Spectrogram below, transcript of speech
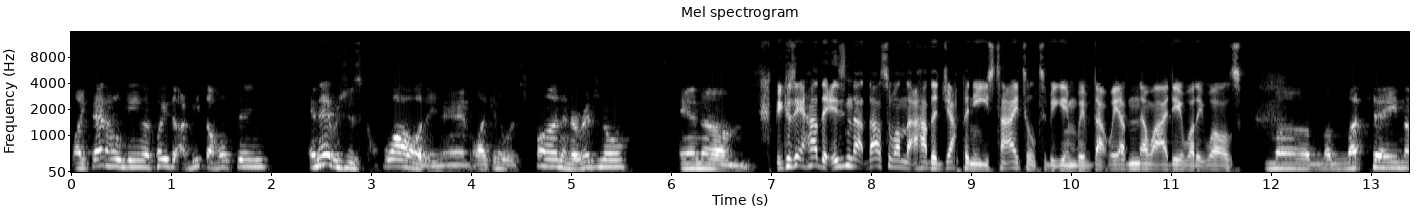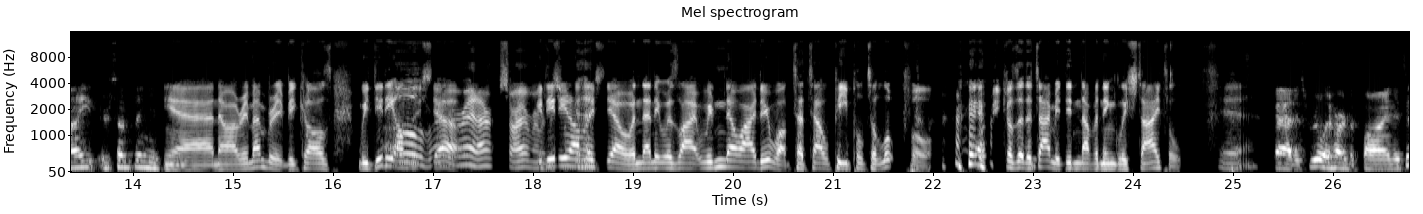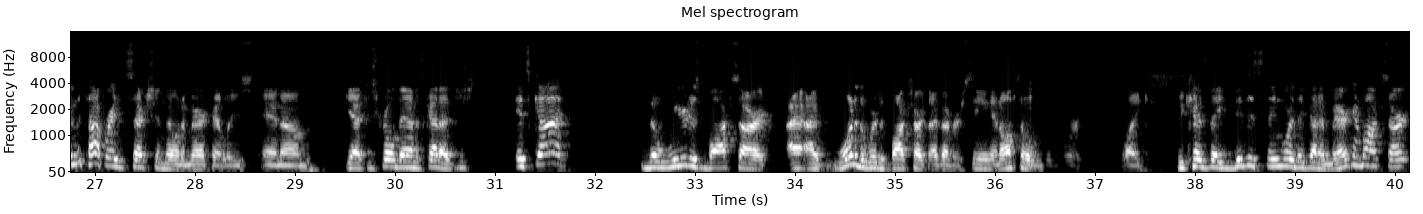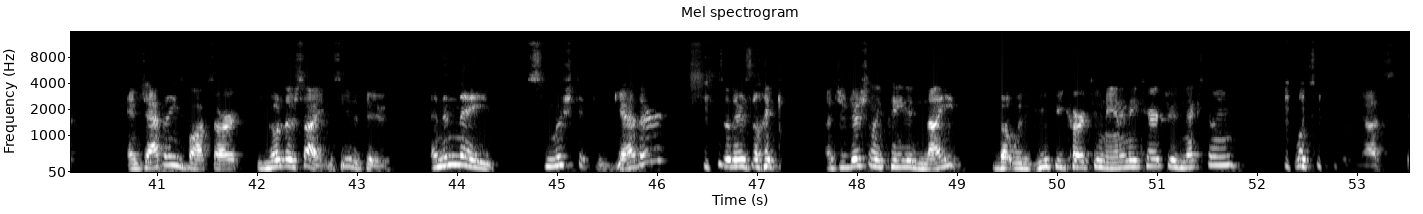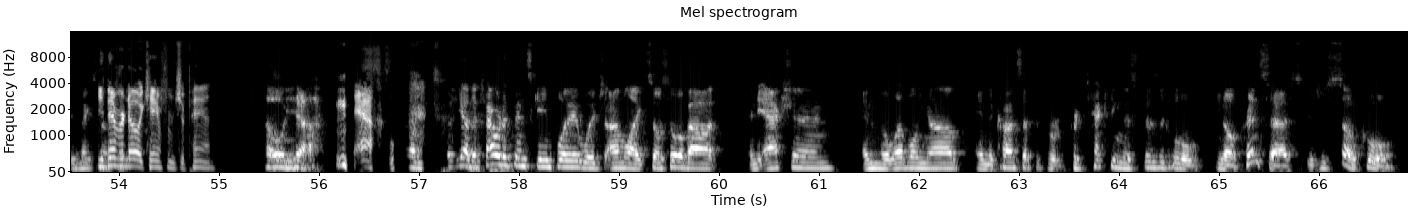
like that whole game, I played, the, I beat the whole thing, and it was just quality, man. Like it was fun and original, and um, Because it had, isn't that that's the one that had a Japanese title to begin with that we had no idea what it was. Ma- Mamotte Knight or something. Yeah, no, I remember it because we did it on oh, the right, show. right, right. I- Sorry, I remember We did it on the show, and then it was like we've no idea what to tell people to look for because at the time it didn't have an English title. Yeah. bad. It's really hard to find. It's in the top rated section though in America at least. And um, yeah, if you scroll down, it's got a just, it's got the weirdest box art. I, I one of the weirdest box arts I've ever seen, and also the worst. Like because they did this thing where they've got American box art and Japanese box art. You can go to their site and see the two, and then they smushed it together. so there's like a traditionally painted knight, but with goofy cartoon anime characters next to him. Looks nuts. It makes You never sense. know it came from Japan. Oh yeah. Yeah. Um, but yeah, the tower defense gameplay, which I'm like so so about, and the action, and the leveling up, and the concept of pr- protecting this physical, you know, princess is just so cool.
